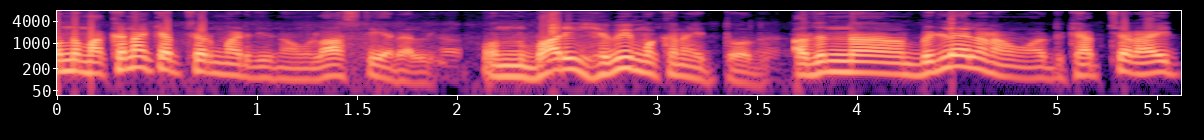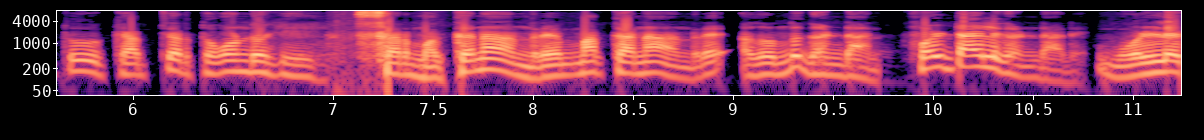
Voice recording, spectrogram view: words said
ಒಂದು ಮಕನ ಕ್ಯಾಪ್ಚರ್ ಮಾಡಿದ್ವಿ ನಾವು ಲಾಸ್ಟ್ ಇಯರಲ್ಲಿ ಒಂದು ಭಾರಿ ಹೆವಿ ಮಕನ ಇತ್ತು ಅದು. ಅದನ್ನ ಬಿಡಲೇ ಇಲ್ಲ ನಾವು. ಅದು ಕ್ಯಾಪ್ಚರ್ ಆಯಿತು. ಕ್ಯಾಪ್ಚರ್ ತೊಗೊಂಡೋಗಿ. ಸರ್ ಮಕನ ಅಂದರೆ ಮಕನ ಅಂದರೆ ಅದೊಂದು ಗಂಡಾನೆ. ಫರ್ಟೈಲ್ ಗಂಡಾನೆ. ಒಳ್ಳೆ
